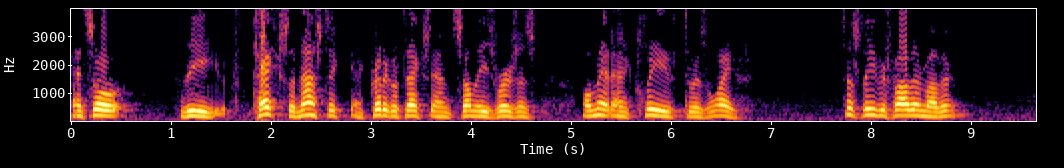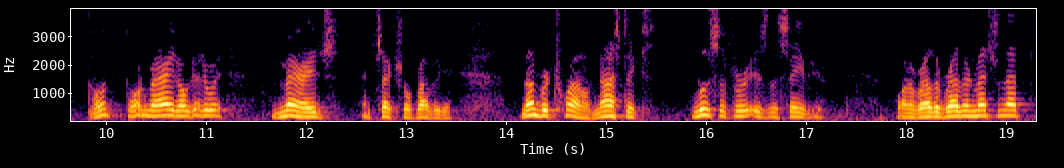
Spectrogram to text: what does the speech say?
And so the text, the Gnostic and critical text, and some of these versions omit and cleave to his wife. Just leave your father and mother. Don't, don't marry, don't get away. Marriage and sexual propagation. Number 12, Gnostics, Lucifer is the Savior. One of our other brethren mentioned that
